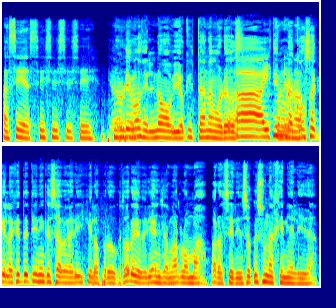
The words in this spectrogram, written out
Así es, sí, sí, sí, sí. Y hablemos del novio que está amoroso. Ay, es tiene una cosa que la gente tiene que saber y que los productores deberían llamarlo más para hacer eso, que es una genialidad.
